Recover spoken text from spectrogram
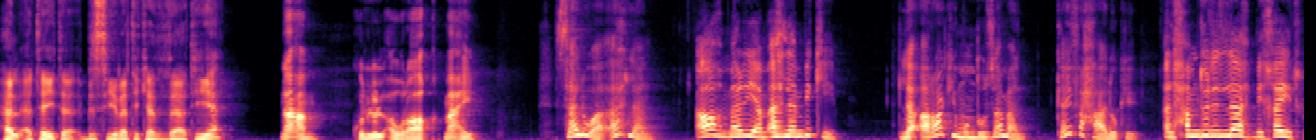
هل أتيت بسيرتك الذاتية؟ نعم كل الأوراق معي. سلوى أهلا. آه مريم أهلا بك. لا أراك منذ زمن. كيف حالك؟ الحمد لله بخير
